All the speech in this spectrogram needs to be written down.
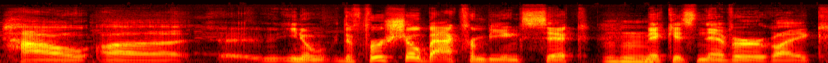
how uh, uh, you know the first show back from being sick, Mm-hmm. Mick is never like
